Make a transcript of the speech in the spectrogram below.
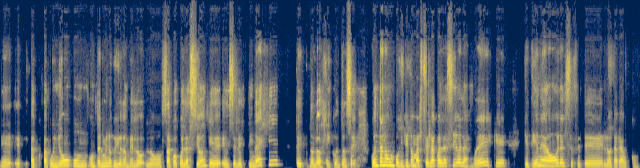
eh, eh acuñó un, un, término que yo también lo, lo, saco a colación, que es el celestinaje tecnológico. Entonces, cuéntanos un poquitito, Marcela, cuáles han sido las redes que, que tiene ahora el CFT Lotarauco.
